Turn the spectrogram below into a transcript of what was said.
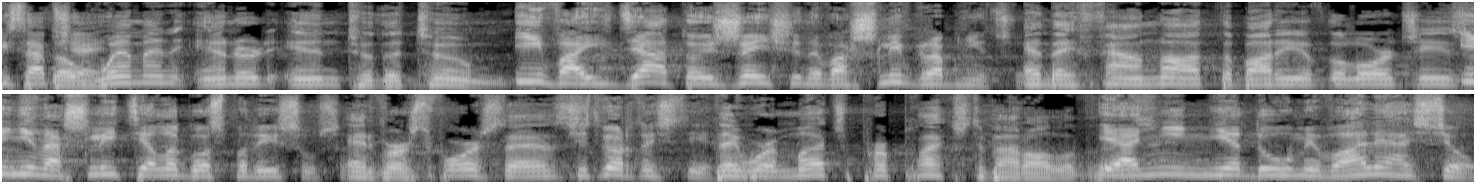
The сообщает. women entered into the tomb, И войдя, то есть женщины вошли в гробницу and they found not the body of the Lord и Jesus. не нашли тело Господа Иисуса. And verse 4 says, Четвертый стих. They were much perplexed about all of И this. они недоумевали о сем.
